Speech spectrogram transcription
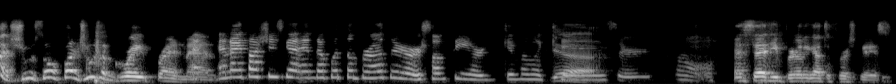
much. She was so fun. She was a great friend, man. And, and I thought she's gonna end up with the brother or something, or give him a Yeah. kiss, or oh, Instead, he barely got to first base.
